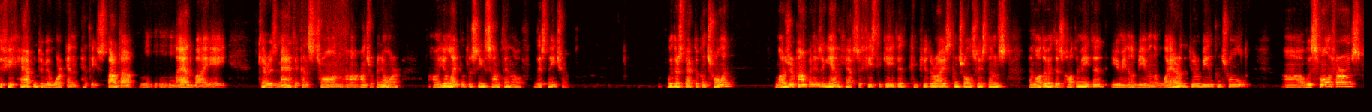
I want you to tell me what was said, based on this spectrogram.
If you happen to be working at a startup led by a charismatic and strong uh, entrepreneur, uh, you're likely to see something of this nature. With respect to controlling, larger companies again have sophisticated computerized control systems. A lot of it is automated. You may not be even aware that you're being controlled. Uh, with smaller firms,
